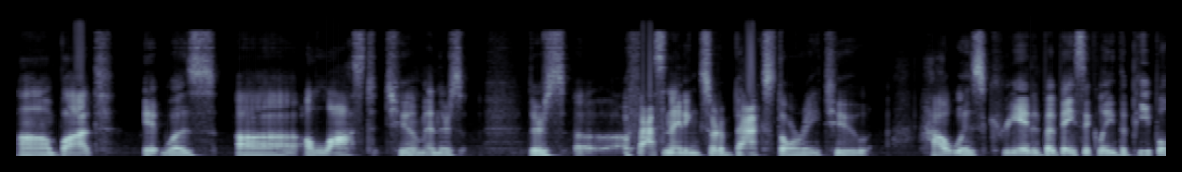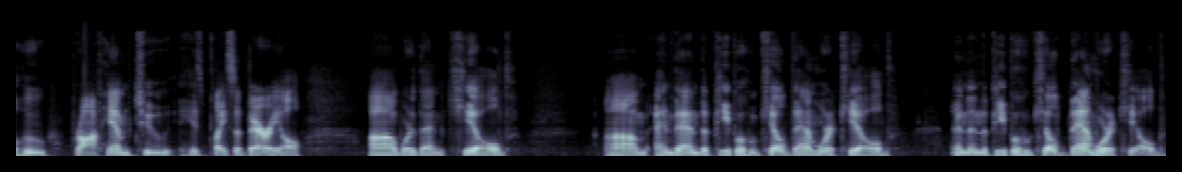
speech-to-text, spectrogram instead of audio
uh, but it was uh, a lost tomb. And there's there's a fascinating sort of backstory to how it was created. But basically, the people who brought him to his place of burial uh, were then killed. Um, and then the people who killed them were killed. And then the people who killed them were killed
